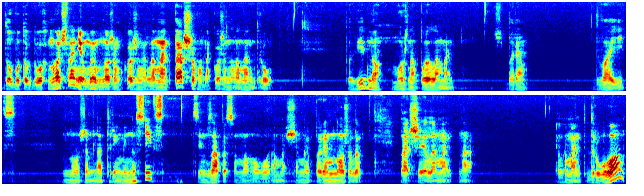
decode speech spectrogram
добуток двох многочленів, ми множимо кожен елемент першого на кожен елемент другого. Відповідно, можна по елементу. Беремо 2х множимо на 3 мінус х. Цим записом ми говоримо, що ми перемножили перший елемент на елемент другого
